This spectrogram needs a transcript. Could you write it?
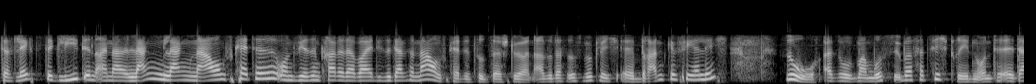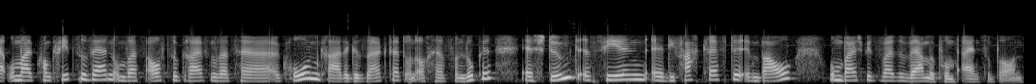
das letzte Glied in einer langen, langen Nahrungskette und wir sind gerade dabei, diese ganze Nahrungskette zu zerstören. Also das ist wirklich äh, brandgefährlich. So, also man muss über Verzicht reden. Und äh, da, um mal konkret zu werden, um was aufzugreifen, was Herr Krohn gerade gesagt hat und auch Herr von Lucke, es stimmt, es fehlen äh, die Fachkräfte im Bau, um beispielsweise Wärmepumpen einzubauen.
